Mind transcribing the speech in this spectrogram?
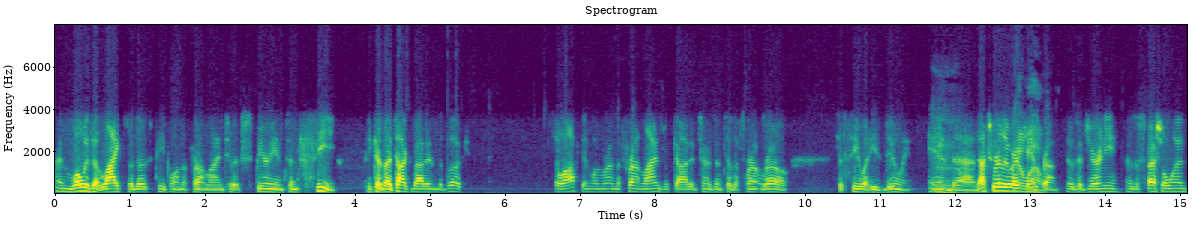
and what was it like for those people on the front line to experience and see? Because I talked about it in the book. So often when we're on the front lines with God, it turns into the front row to see what He's doing, and mm. uh, that's really where oh, it came wow. from. It was a journey. It was a special one,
